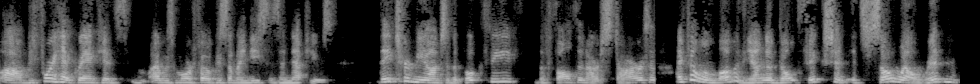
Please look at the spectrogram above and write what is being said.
Uh, before I had grandkids, I was more focused on my nieces and nephews. They turned me on to The Book Thief, The Fault in Our Stars. I fell in love with young adult fiction. It's so well written.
